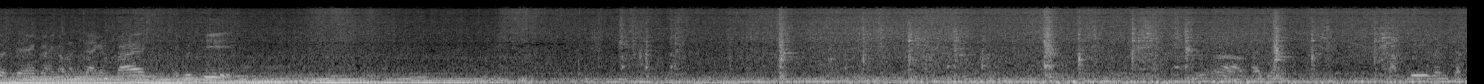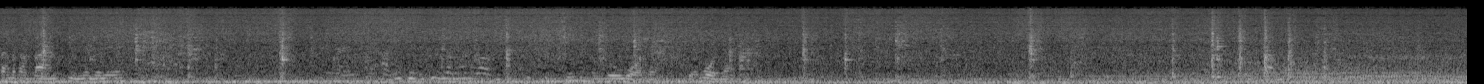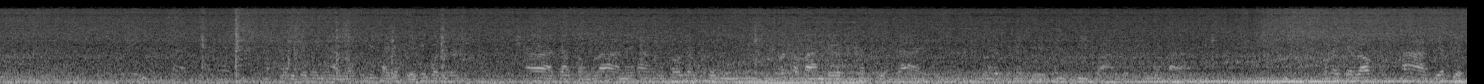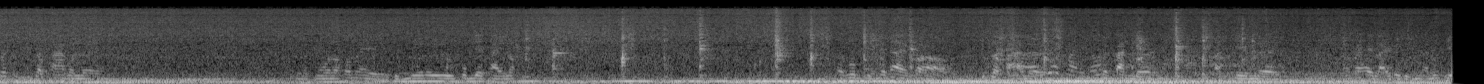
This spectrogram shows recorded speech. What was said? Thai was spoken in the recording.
สื้อแดงก็ให้กำลังใจกันไปในพื้นที่ใครจะจับมือกันจัดตั้งรัฐบาลจริงกันตัวนี้ดูโหวตนะเสียโหวตนะ ไม่ได้เป็นงานเราก็มีใครจะเสียที่คนหนึง ถ้าอาจารสองล่าในห้างเขายังคุมรัฐบาลเดิมท่านเสียได้ก็เลยเป็นเสียทันทีกว่าเด็กที่สภาก็ไม่เป็นล็อกถ้าเสียเปรียบก็ถึงที่สภาก่อนเลยเรากลัวเราก็ไม่ถึงมือภูมิใจไทยหรอกถ้ารวมถึงไม่ได้ก็ยุบสภาเลยเลือกตั้งเลยตัดเกมเลยไม่ให้ไหลไปถึงอนุทิน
